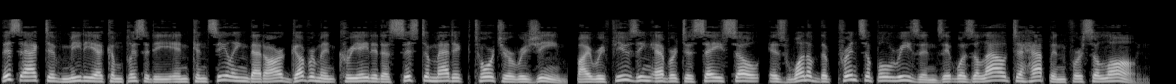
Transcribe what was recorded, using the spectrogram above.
This active media complicity in concealing that our government created a systematic torture regime, by refusing ever to say so, is one of the principal reasons it was allowed to happen for so long.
